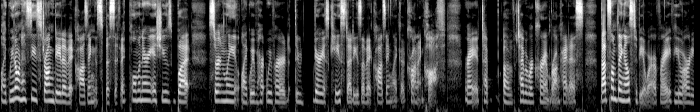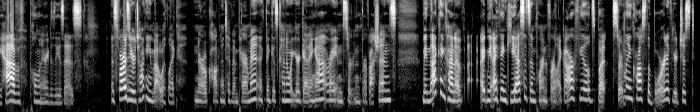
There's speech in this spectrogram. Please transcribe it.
like we don't see strong data of it causing specific pulmonary issues, but certainly like we've heard we've heard through various case studies of it causing like a chronic cough, right? A type of type of recurrent bronchitis. That's something else to be aware of, right? If you already have pulmonary diseases. As far as you were talking about with like neurocognitive impairment, I think is kind of what you're getting at, right? In certain professions. I mean, that can kind of, I mean, I think, yes, it's important for like our fields, but certainly across the board, if you're just,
